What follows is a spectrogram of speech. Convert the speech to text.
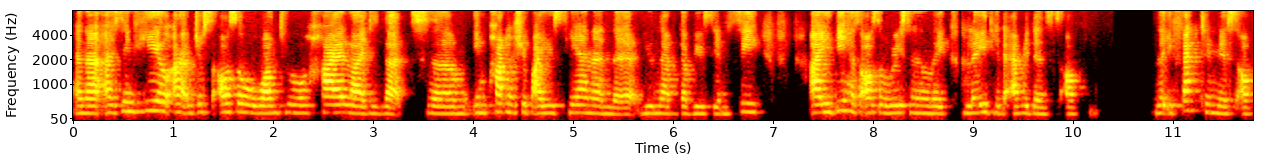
And I, I, think here I just also want to highlight that um, in partnership IUCN and the UNEP WCMC, IIED has also recently collated evidence of the effectiveness of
